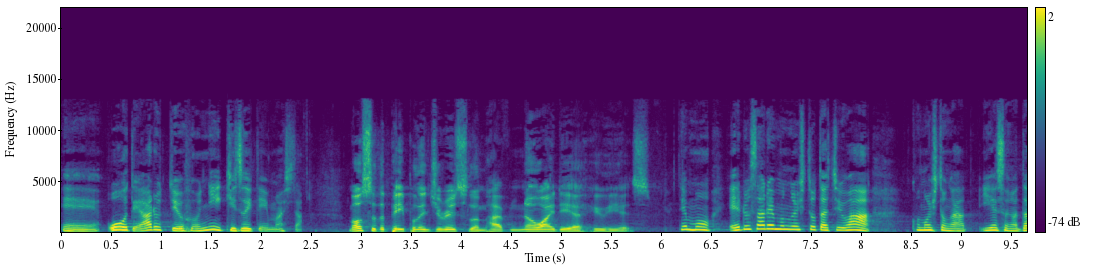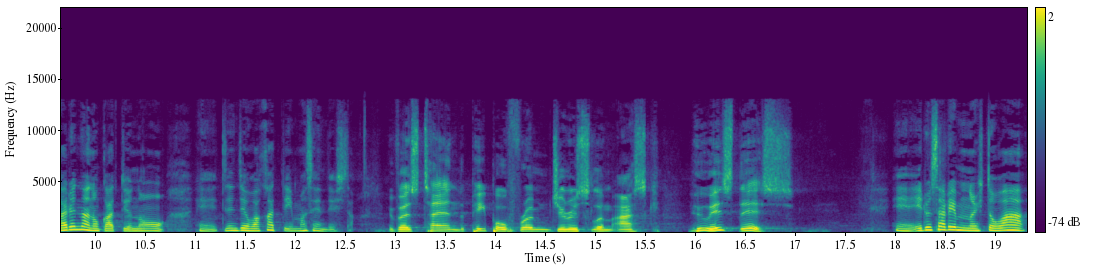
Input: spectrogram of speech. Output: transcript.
えー王であるというふうに気づいていました Most of the people in Jerusalem have no idea who he is. でもエルサレムの人たちはこの人がイエスが誰なのかっていうのを、えー全然分かっていませんでした In verse 10, the people from Jerusalem ask, Who is this? えーエルサレムの人は、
